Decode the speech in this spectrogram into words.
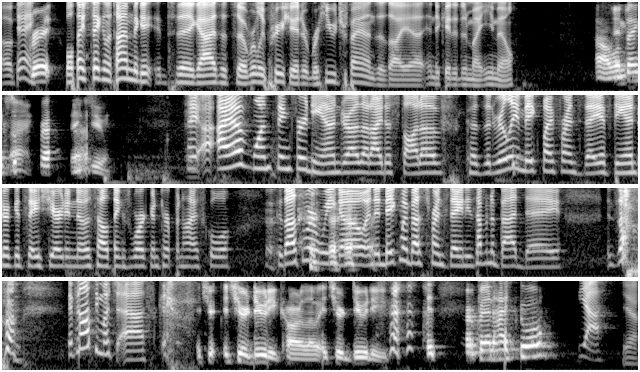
okay, Great. Well, thanks for taking the time to get, today, guys. It's uh, really appreciated. We're huge fans, as I uh, indicated in my email. Oh, well, thanks so for Thank us. you. Hey, I I have one thing for Deandra that I just thought of because it'd really make my friend's day if Deandra could say she already knows how things work in Turpin High School. Because that's where we go, and it'd make my best friend's day, and he's having a bad day. And so, if not too much to ask, It's your it's your duty, Carlo. It's your duty. It's Turpin High School. yeah, Yeah.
